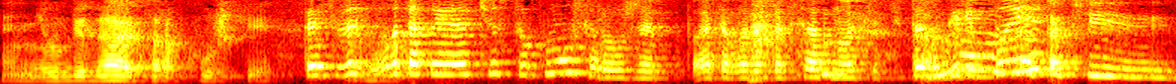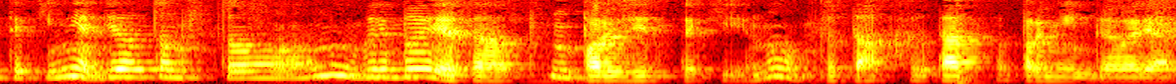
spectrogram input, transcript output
Не убегают ракушки. То есть вы вот такое чувство к мусору уже это вот это все относите. То есть Ну, грибы. это такие, такие. Нет, дело в том, что ну, грибы это ну, паразиты такие. Ну, то так, так про них говорят.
